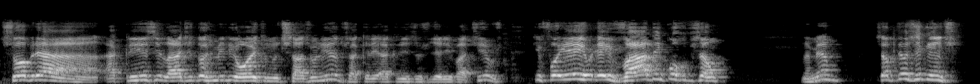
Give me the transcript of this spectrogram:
sobre a, a crise lá de 2008 nos Estados Unidos, a, a crise dos derivativos, que foi eivada em corrupção, não é mesmo? Só que tem o seguinte,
